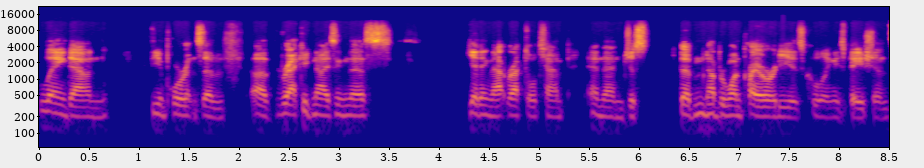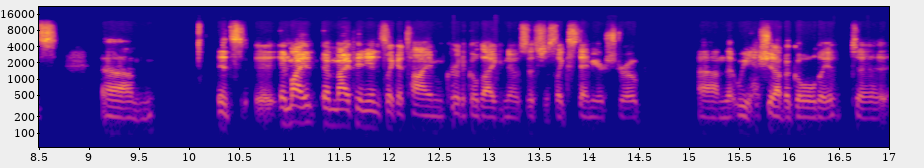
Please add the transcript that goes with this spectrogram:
laying down the importance of of recognizing this, getting that rectal temp, and then just the number one priority is cooling these patients. Um, it's in my in my opinion, it's like a time critical diagnosis, just like STEMI or stroke, um, that we should have a goal to, to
